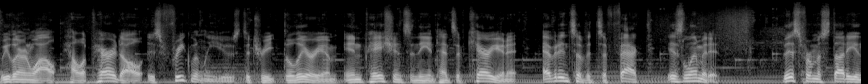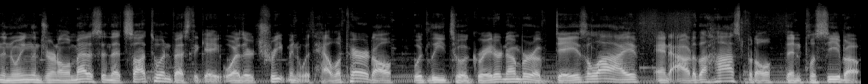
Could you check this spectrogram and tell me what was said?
we learn while haloperidol is frequently used to treat delirium in patients in the intensive care unit, evidence of its effect is limited. This from a study in the New England Journal of Medicine that sought to investigate whether treatment with haloperidol would lead to a greater number of days alive and out of the hospital than placebo.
